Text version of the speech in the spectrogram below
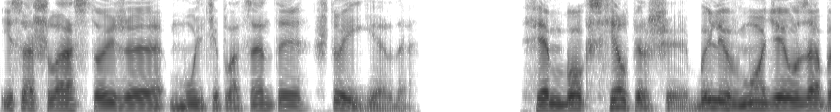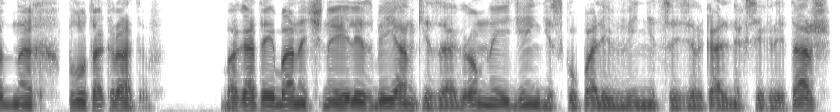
и сошла с той же мультиплаценты, что и Герда. Фембокс-хелперши были в моде у западных плутократов. Богатые баночные лесбиянки за огромные деньги скупали в Виннице зеркальных секретарш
